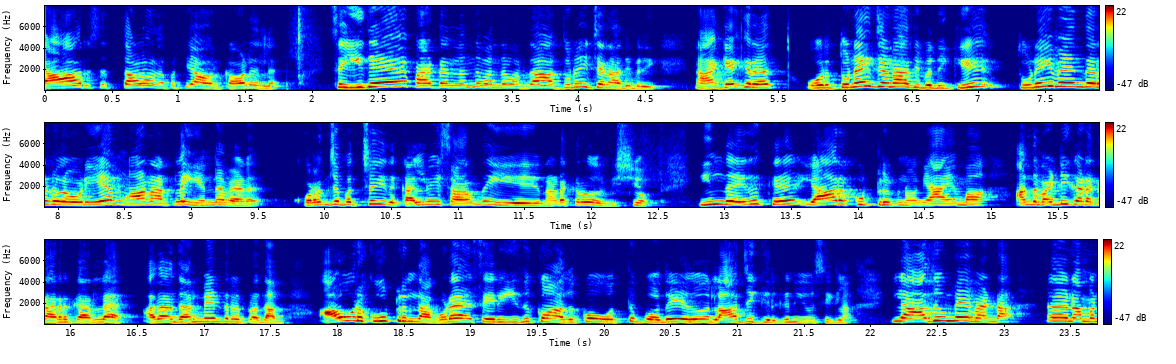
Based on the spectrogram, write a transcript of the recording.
யார் செத்தாலும் அதை பற்றி அவர் கவலை இல்லை. ஸோ இதே பேட்டர்ன்லேருந்து வந்தவர் தான் துணை ஜனாதிபதி. நான் கேட்குற ஒரு துணை ஜனாதிபதிக்கு துணைவேந்தர்களுடைய மாநாட்டில் என்ன வேலை? குறைஞ்சபட்சம் இது கல்வி சார்ந்து நடக்கிற ஒரு விஷயம். இந்த இதுக்கு யாரை கூப்பிட்டுருக்கணும்? நியாயமாக அந்த வட்டி கடைக்காரர் இருக்கார்ல? அதான் தர்மேந்திர பிரதாப். அவரை கூப்பிட்டுருந்தா கூட சரி இதுக்கும் அதுக்கும் ஒத்து போகுது ஏதோ லாஜிக் இருக்குன்னு யோசிக்கலாம். இல்லை அதுவுமே வேண்டாம். நம்ம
